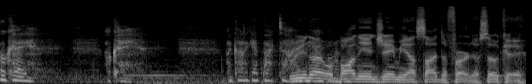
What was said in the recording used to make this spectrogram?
Okay. Okay. I gotta get back to Reunite with. Bonnie and Jaime outside the furnace. Okay.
